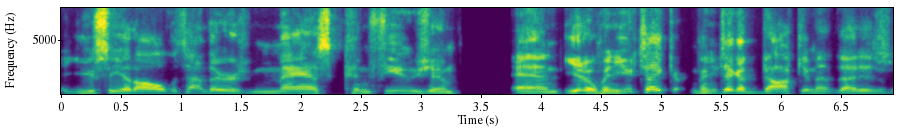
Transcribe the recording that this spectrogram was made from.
You see it all the time. There's mass confusion, and you know when you take when you take a document that is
